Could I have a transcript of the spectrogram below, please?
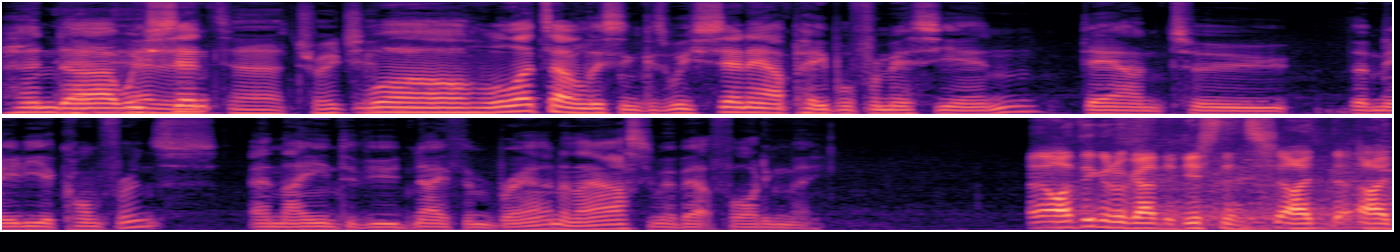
And How- uh, we how sent. it, uh, treat you. Well, well, let's have a listen because we sent our people from SEN down to the media conference and they interviewed Nathan Brown and they asked him about fighting me. I think it'll go the distance. I, I,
